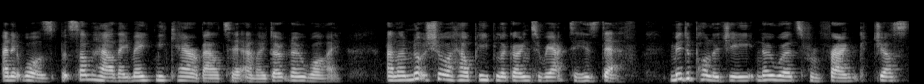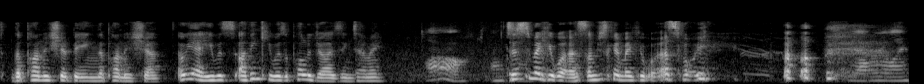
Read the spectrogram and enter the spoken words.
and it was, but somehow they made me care about it, and I don't know why. And I'm not sure how people are going to react to his death. Mid apology, no words from Frank, just the Punisher being the Punisher. Oh yeah, he was. I think he was apologising, Tammy. Oh, Just to make it worse, I'm just going to make it worse for you. yeah, really.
